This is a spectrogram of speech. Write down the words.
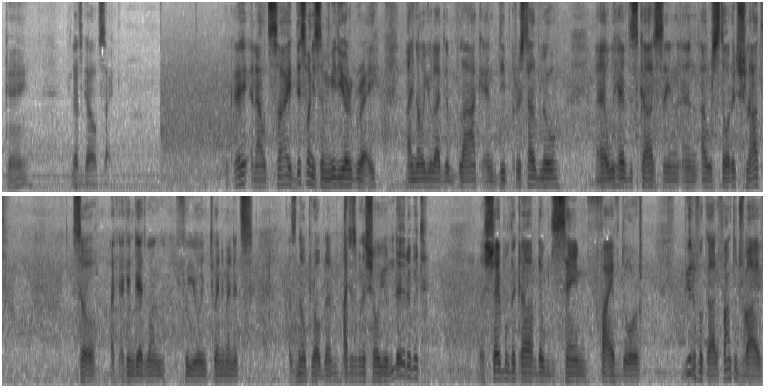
Okay, let's go outside. Okay and outside this one is a meteor gray. I know you like the black and deep crystal blue. Uh, we have these cars in, in, our storage lot. So I, I, can get one for you in 20 minutes. That's no problem. I just want to show you a little bit the shape of the car that with the same five door beautiful car fun to drive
